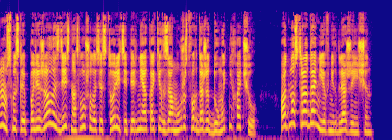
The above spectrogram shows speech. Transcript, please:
Ну, в смысле, полежала здесь, наслушалась истории, теперь ни о каких замужествах даже думать не хочу. Одно страдание в них для женщин.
